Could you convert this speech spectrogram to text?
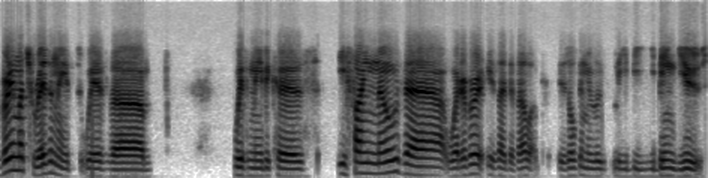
very much resonates with uh, with me because if I know that whatever is I develop is ultimately be being used,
